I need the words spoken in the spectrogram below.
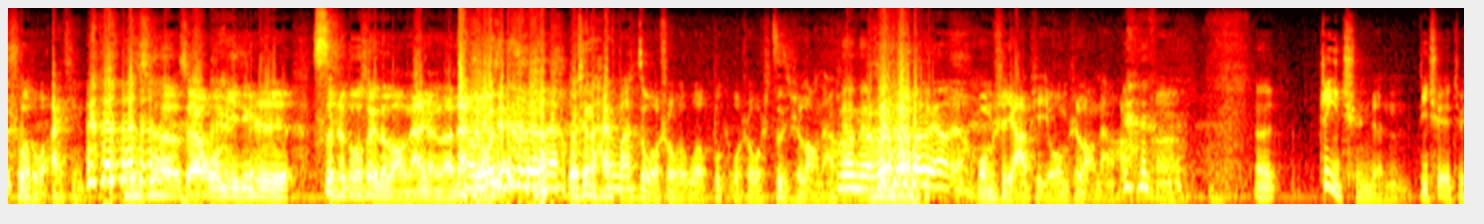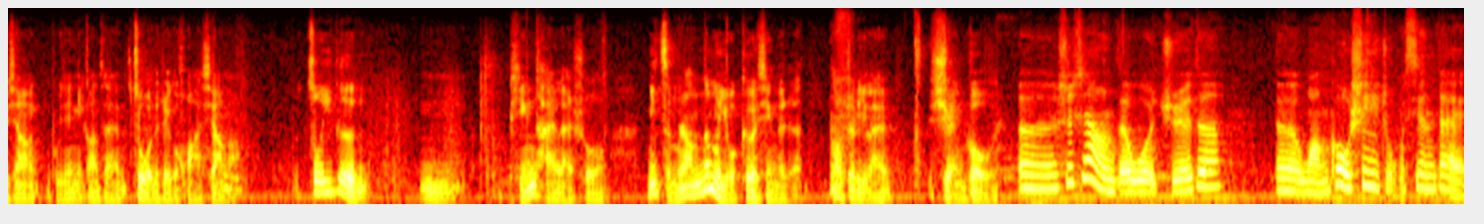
说的我爱听。虽然我们已经是四十多岁的老男人了，但是我现 我现在还反自我说，我不，我说我是自己是老男孩。没有没有没有没有没有，我们是雅痞，我们是老男孩。嗯，呃，这一群人的确就像卜杰你刚才做的这个画像啊，作为一个嗯平台来说，你怎么让那么有个性的人到这里来选购？呃，是这样的，我觉得。呃，网购是一种现代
